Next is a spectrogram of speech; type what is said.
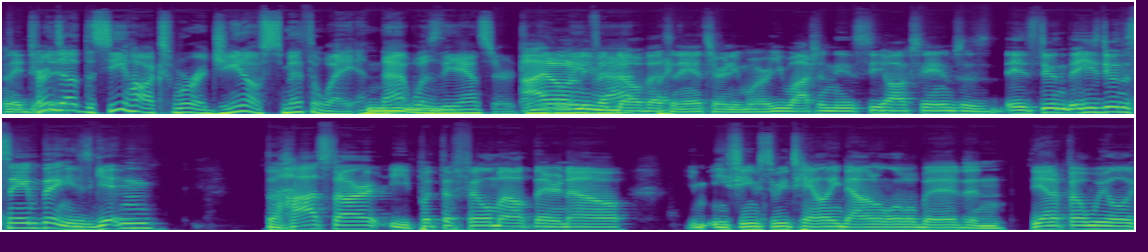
And they Turns it. out the Seahawks were a Geno Smith away, and that was the answer. Can I don't even that? know if that's Like, an answer anymore. Are you watching these Seahawks games? Is it's doing he's doing the same thing. He's getting the hot start. He put the film out there now. He, he seems to be tailing down a little bit, and the NFL will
